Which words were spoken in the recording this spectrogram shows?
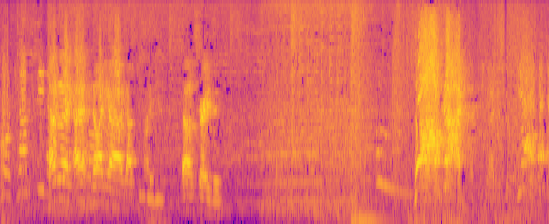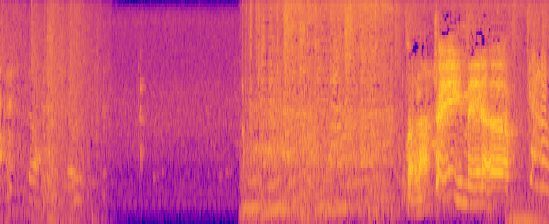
How did I? I have no idea how I got to my view. That was crazy. Oh god! I just did it. Yeah. But I'm dreaming of. Go.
